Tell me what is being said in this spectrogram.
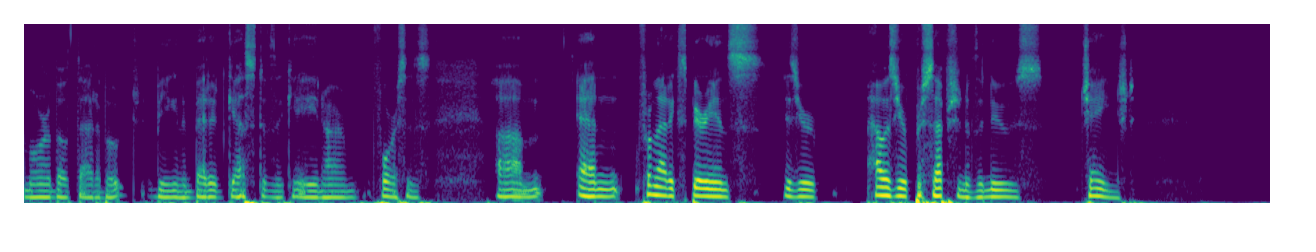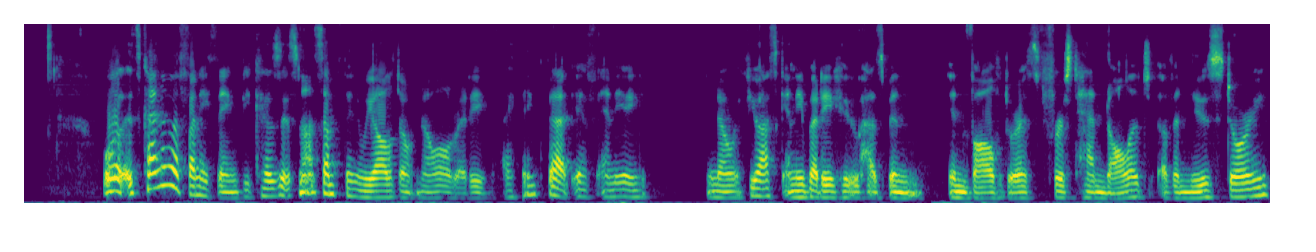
more about that, about being an embedded guest of the Canadian Armed Forces. Um, and from that experience, is your how has your perception of the news changed? Well, it's kind of a funny thing because it's not something we all don't know already. I think that if any, you know, if you ask anybody who has been involved or has firsthand knowledge of a news story,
